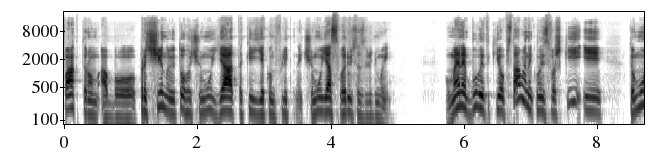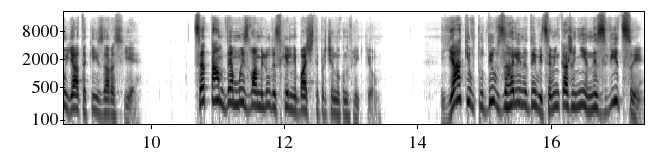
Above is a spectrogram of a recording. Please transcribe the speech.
фактором або причиною того, чому я такий є конфліктний, чому я сварюся з людьми. У мене були такі обставини колись важкі, і тому я такий зараз є. Це там, де ми з вами люди схильні бачити причину конфліктів. Яків туди взагалі не дивиться. Він каже, ні, не звідси.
